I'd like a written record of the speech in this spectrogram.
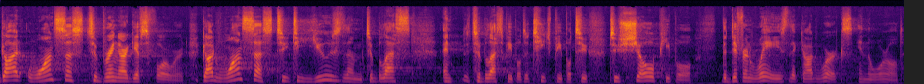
God wants us to bring our gifts forward. God wants us to, to use them to bless and to bless people, to teach people, to, to show people the different ways that God works in the world.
